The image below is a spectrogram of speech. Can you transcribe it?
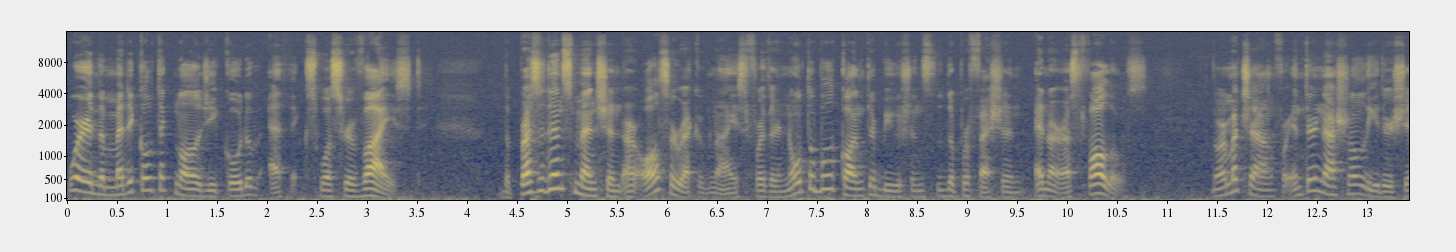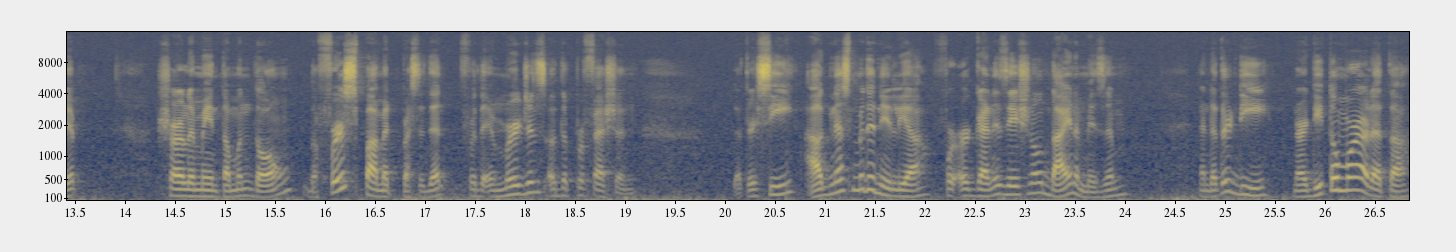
wherein the Medical Technology Code of Ethics was revised. The presidents mentioned are also recognized for their notable contributions to the profession and are as follows Norma Chang for international leadership, Charlemagne Tamondong, the first PAMET president for the emergence of the profession. Letter C, Agnes Medenilla for organizational dynamism, and letter D, Nardito Moraleta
